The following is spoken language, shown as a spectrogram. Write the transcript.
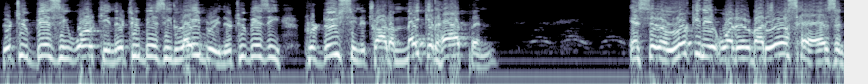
They're too busy working. They're too busy laboring. They're too busy producing to try to make it happen instead of looking at what everybody else has and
